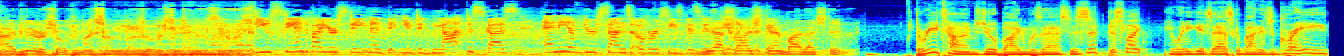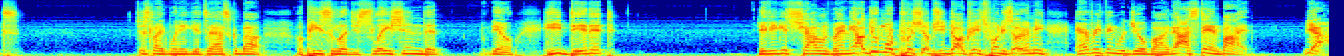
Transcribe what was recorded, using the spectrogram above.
I've never spoken to my son about his overseas business dealings. Do you stand by your statement that you did not discuss any of your son's overseas business yes, dealings? Yes, I stand by that statement. Three times Joe Biden was asked, is it just like when he gets asked about his grades, just like when he gets asked about a piece of legislation that, you know, he did it if he gets challenged by anything, I'll do more push ups, you dog face funny. So, I mean, everything with Joe Biden, I stand by it. Yeah.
